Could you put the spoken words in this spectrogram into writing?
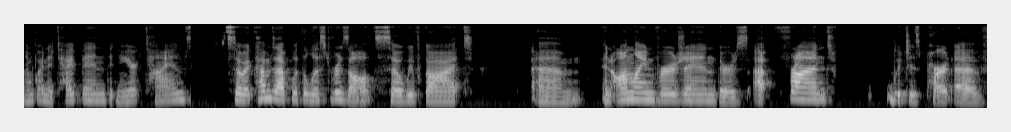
I'm going to type in the New York Times. So it comes up with a list of results. So we've got um, an online version, there's upfront, which is part of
